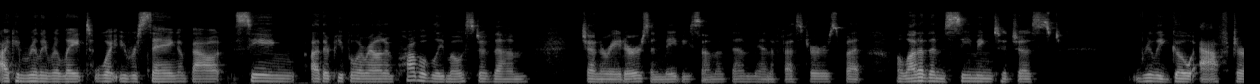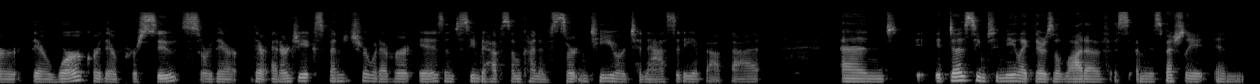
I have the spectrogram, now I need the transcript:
I can really relate to what you were saying about seeing other people around, and probably most of them generators and maybe some of them manifestors, but a lot of them seeming to just really go after their work or their pursuits or their their energy expenditure whatever it is and seem to have some kind of certainty or tenacity about that. And it, it does seem to me like there's a lot of i mean especially in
